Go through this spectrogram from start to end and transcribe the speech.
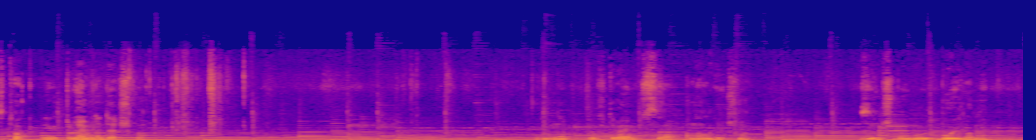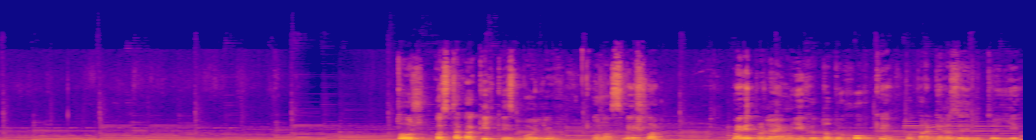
Ось. І відправляємо на дечко. І повторяємо все аналогічно з іншими бойлами. Тож, ось така кількість бойлів у нас вийшла. Ми відправляємо їх до духовки, попередньо розігрітої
